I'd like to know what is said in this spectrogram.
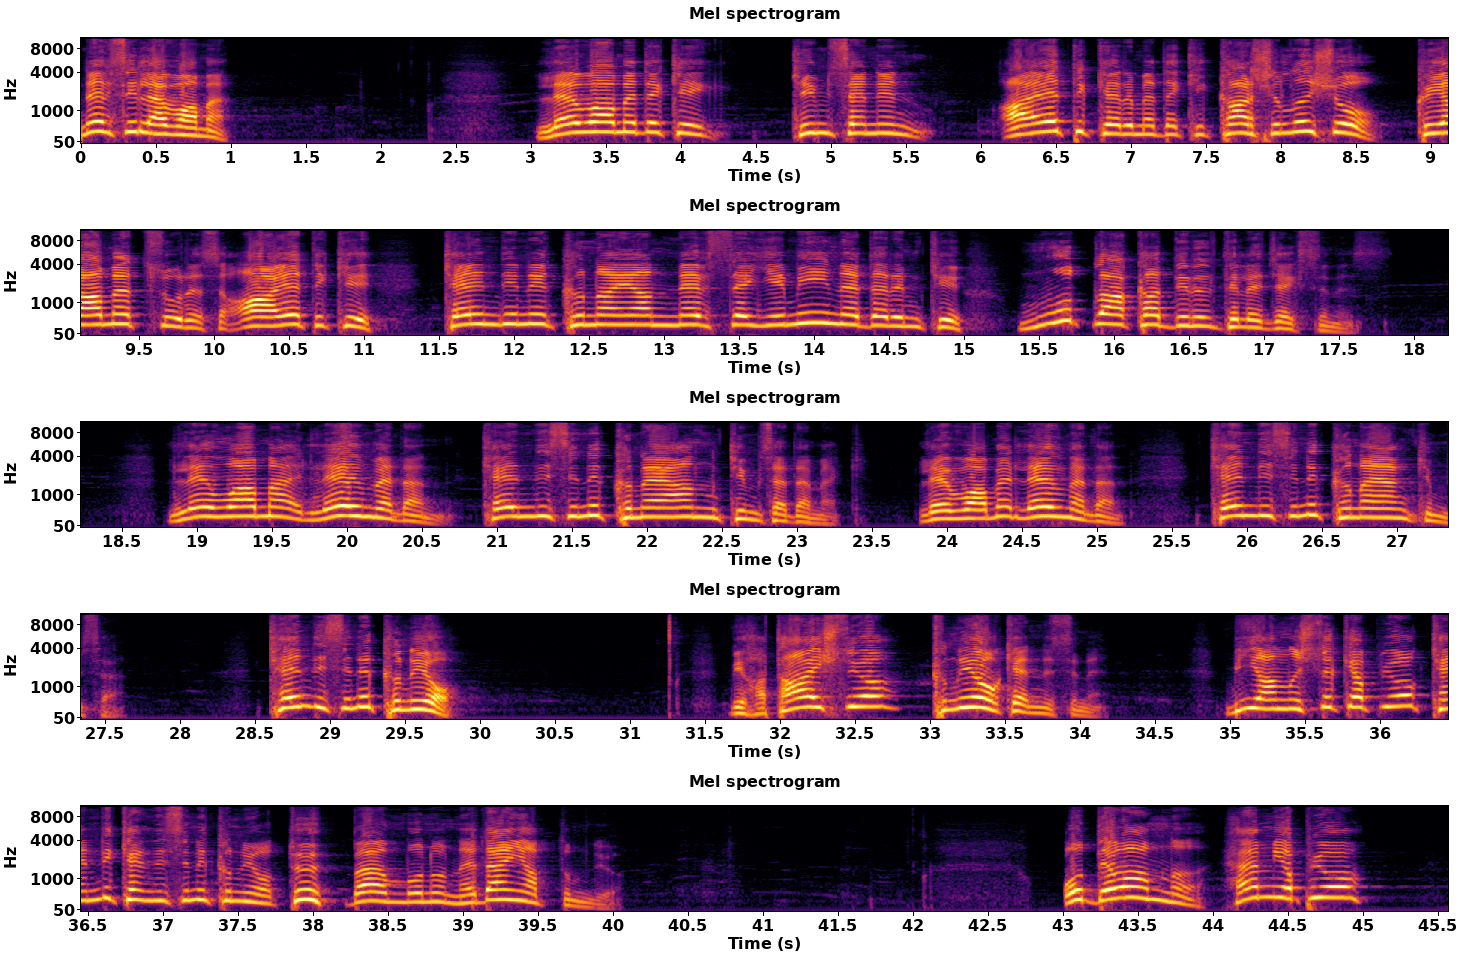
Nefsi levvame. Levvamedeki kimsenin ayet-i kerimedeki karşılığı şu. Kıyamet suresi ayet 2. Kendini kınayan nefse yemin ederim ki mutlaka diriltileceksiniz. Levvame levmeden kendisini kınayan kimse demek. Levvame levmeden kendisini kınayan kimse. Kendisini kınıyor. Bir hata işliyor, kınıyor kendisini. Bir yanlışlık yapıyor, kendi kendisini kınıyor. Tüh ben bunu neden yaptım diyor. O devamlı hem yapıyor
